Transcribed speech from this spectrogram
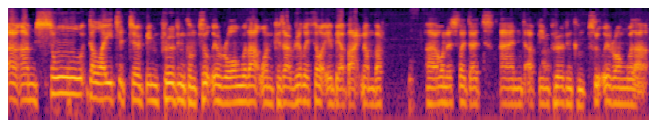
I'm so delighted to have been proven completely wrong with that one because I really thought he'd be a back number. I honestly did, and I've been proven completely wrong with that.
